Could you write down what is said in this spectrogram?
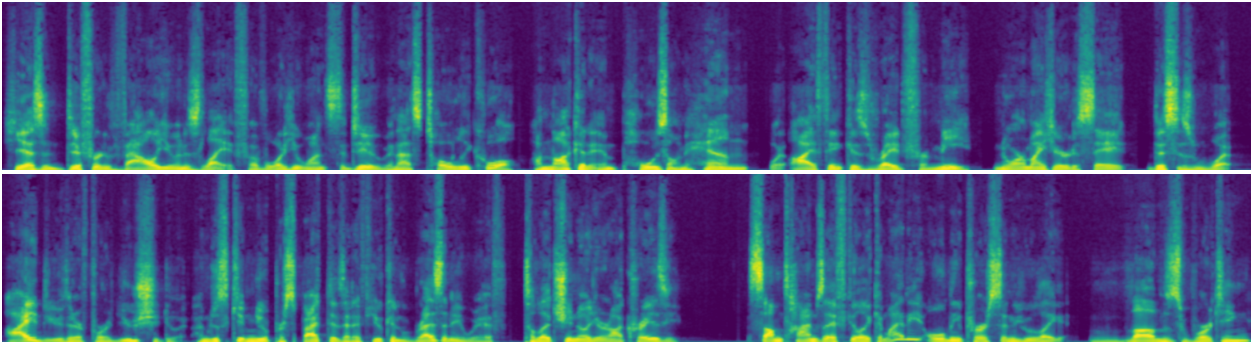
He has a different value in his life of what he wants to do, and that's totally cool. I'm not going to impose on him what I think is right for me, nor am I here to say, this is what I do, therefore you should do it. I'm just giving you a perspective that if you can resonate with to let you know you're not crazy sometimes I feel like, am I the only person who like loves working?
